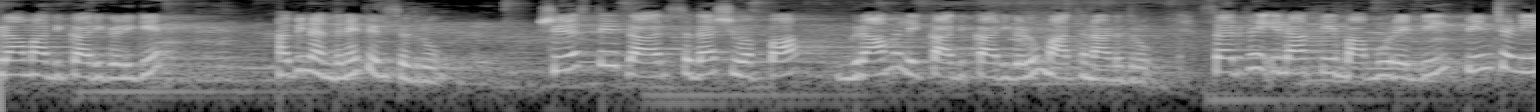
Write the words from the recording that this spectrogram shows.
ಗ್ರಾಮಾಧಿಕಾರಿಗಳಿಗೆ ಅಭಿನಂದನೆ ತಿಳಿಸಿದರು. ಶಿರಸ್ತೇದಾರ್ ಸದಾಶಿವಪ್ಪ, ಗ್ರಾಮ ಲೆಕ್ಕಾಧಿಕಾರಿಗಳು ಮಾತನಾಡಿದರು. ಸರ್ವೆ ಇಲಾಖೆ ಬಾಬುರೆಡ್ಡಿ, ಪಿಂಚಣಿ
